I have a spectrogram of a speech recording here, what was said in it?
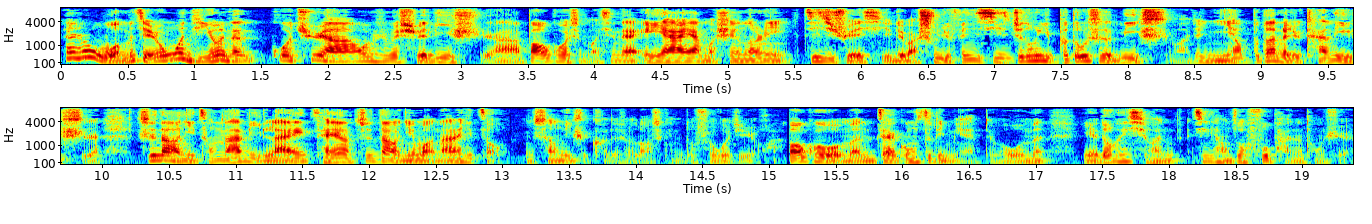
但是我们解决问题永远在过去啊！为什么学历史啊？包括什么现在 AI 啊、machine learning、机器学习，对吧？数据分析这东西不都是历史吗？就你要不断的去看历史，知道你从哪里来，才要知道你往哪里走。你上历史课的时候，老师肯定都说过这句话。包括我们在公司里面，对吧？我们也都。很喜欢经常做复盘的同学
